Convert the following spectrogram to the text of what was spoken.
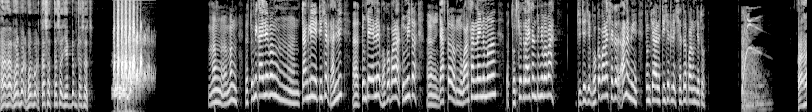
हा हा बरोबर बरोबर तसंच तसंच एकदम तसंच. मग तुम्ही काय लय मग चांगली टी शर्ट घालली? अं, तुमच्या याले भोकं पाडा. तुम्ही तर अं, जास्त वारसाल नाही ना मग? थोडक्यात राहायचं ना तुम्ही बाबा. तिथे जे भोकं पाडा शेटर आणा मी. तुमच्या टी शर्टले शेटर पाडून देतो. हा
